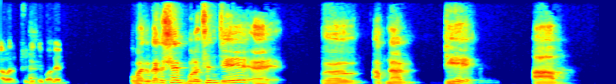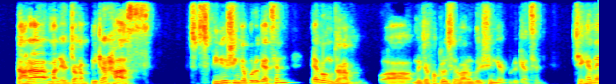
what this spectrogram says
আবার একটু যদি বলেন। ওবায়দুল কাদের সাহেব বলেছেন যে আপনার যে আহ, তারা মানে জনাব পিটার হাস তিনিও সিঙ্গাপুরে গেছেন এবং জনাব মির্জা ফখরুল ইসলাম আলমগীর সিঙ্গাপুরে গেছেন। সেখানে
